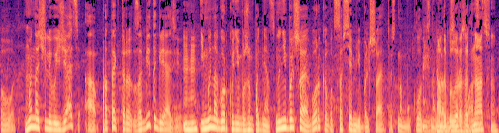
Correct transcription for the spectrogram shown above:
Вот. Мы начали выезжать, а протектор забиты грязью, и мы на горку не можем подняться. Ну, небольшая горка, вот совсем небольшая. То есть нам уклон, не знаю, Надо было градусов 20. разогнаться.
